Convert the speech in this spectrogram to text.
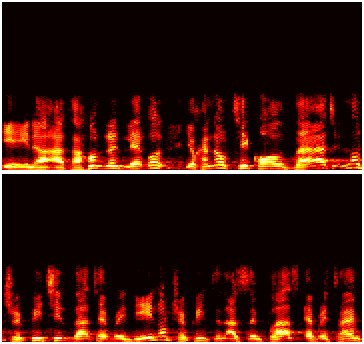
in uh, at a hundred level, you can now take all that, not repeating that every day, not repeating that same class every time,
